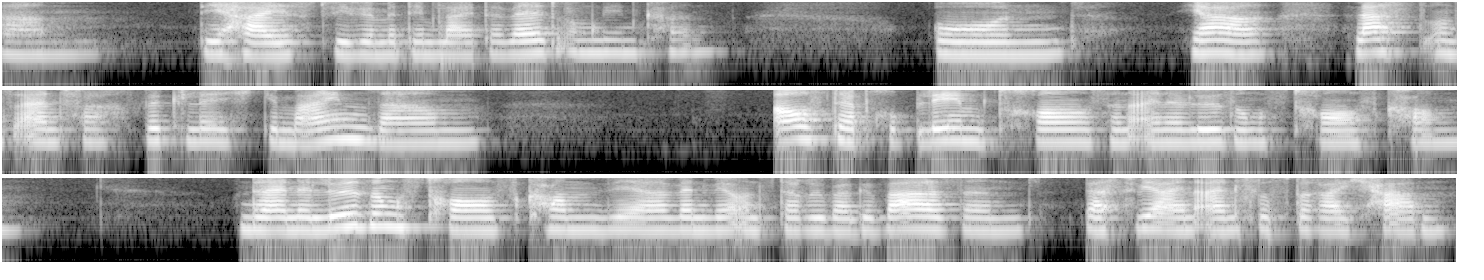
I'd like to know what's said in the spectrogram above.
Ähm, die heißt, wie wir mit dem Leid der Welt umgehen können. Und ja, lasst uns einfach wirklich gemeinsam aus der Problemtrance in eine Lösungstrance kommen. Und in eine Lösungstrance kommen wir, wenn wir uns darüber gewahr sind, dass wir einen Einflussbereich haben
